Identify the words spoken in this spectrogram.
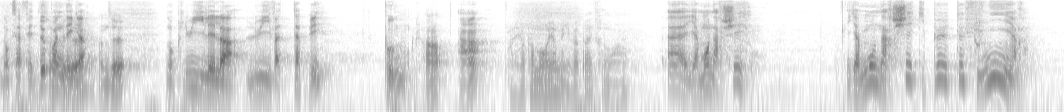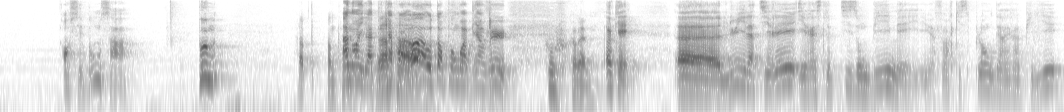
donc ça fait deux points de dégâts. un, deux. Donc lui, il est là. Lui, il va taper. Donc, un. Un. Il va pas mourir, mais il va pas être loin. Il y a mon archer. Il y a mon archer qui peut te finir. Oh, c'est bon ça. Poum. Hop, un Ah non, il a plus qu'à pas. Oh, autant pour moi, bien vu. Ouf, quand même. Ok. Euh, lui, il a tiré. Il reste le petit zombie, mais il va falloir qu'il se planque derrière un pilier.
